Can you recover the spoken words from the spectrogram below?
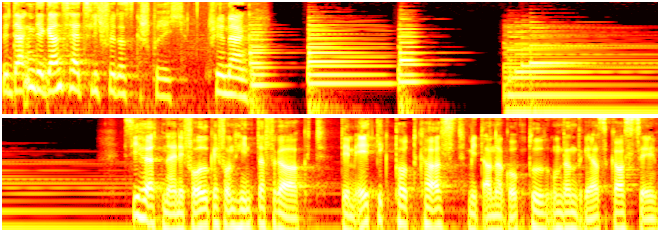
Wir danken dir ganz herzlich für das Gespräch. Vielen Dank. Sie hörten eine Folge von Hinterfragt, dem Ethik-Podcast mit Anna Goppel und Andreas Gasse.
